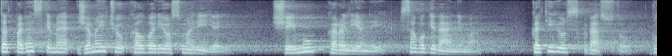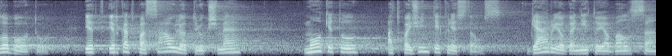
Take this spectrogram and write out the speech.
Tad paveskime žemaičių kalvarijos Marijai, šeimų karalieniai, savo gyvenimą, kad jį jūs vestų, globotų ir, ir kad pasaulio triukšme mokytų atpažinti Kristaus, gerojo ganytojo balsą.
